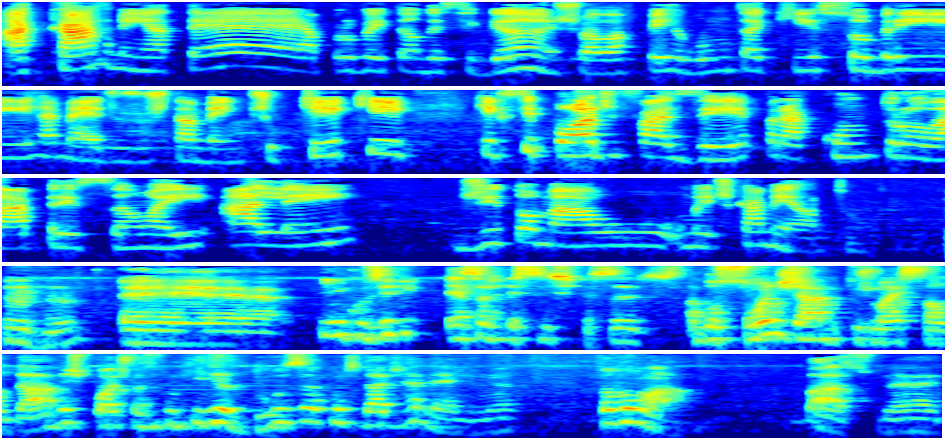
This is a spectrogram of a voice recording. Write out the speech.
A Carmen, até aproveitando esse gancho, ela pergunta aqui sobre remédio, justamente. O que que o que, que se pode fazer para controlar a pressão aí, além de tomar o, o medicamento? Uhum. É, inclusive, essas, esses, essas adoções de hábitos mais saudáveis pode fazer com que reduza a quantidade de remédio, né? Então, vamos lá. Básico, né?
